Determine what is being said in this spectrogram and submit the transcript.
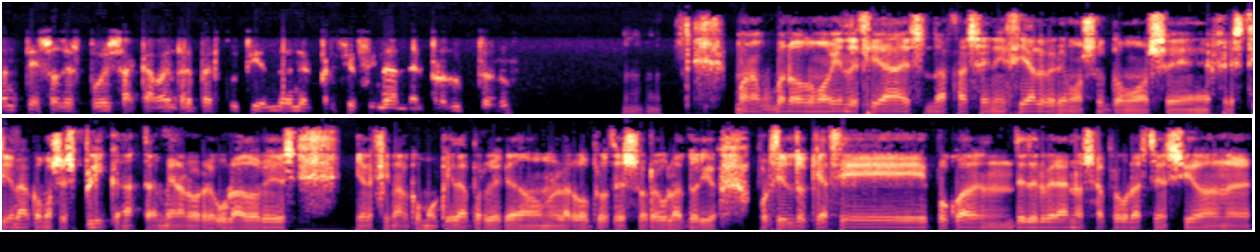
antes o después acaban repercutiendo en el precio final del producto, ¿no? Bueno, bueno, como bien decía, es una fase inicial, veremos cómo se gestiona, cómo se explica también a los reguladores y al final cómo queda, porque queda un largo proceso regulatorio. Por cierto, que hace poco, antes del verano, se aprobó la extensión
